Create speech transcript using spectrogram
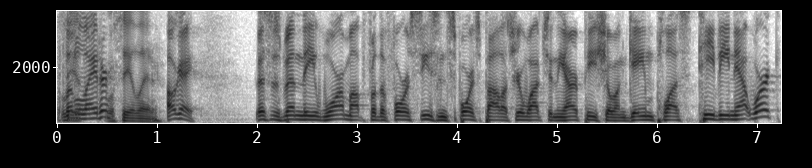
a See little you- later. We'll see you later. Okay. This has been the warm up for the Four Seasons Sports Palace. You're watching the RP show on Game Plus TV Network,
